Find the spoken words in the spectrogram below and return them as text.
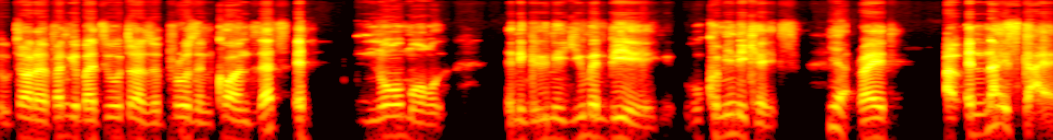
Utara Fange Batsi Utara as the pros and cons. That's a normal and a human being who communicates. Yeah. Right? A, a nice guy.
